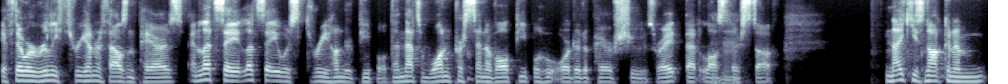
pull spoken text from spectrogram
if there were really three hundred thousand pairs, and let's say let's say it was three hundred people, then that's one percent of all people who ordered a pair of shoes, right? That lost mm-hmm. their stuff. Nike's not going to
